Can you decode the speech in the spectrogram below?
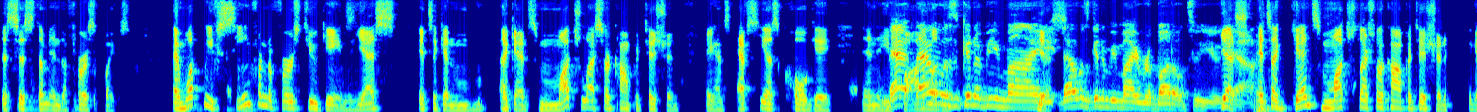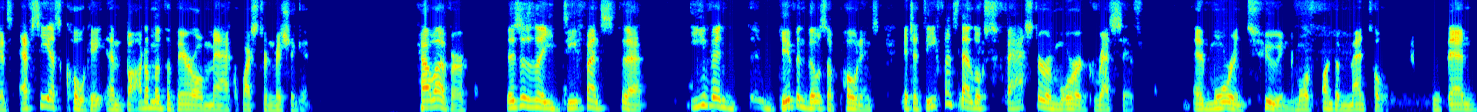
the system in the first place. And what we've seen from the first two games, yes, it's again against much lesser competition against FCS Colgate and a That that of the was gonna be my Yes. that was gonna be my rebuttal to you. Yes, yeah. it's against much lesser competition against FCS Colgate and bottom of the barrel MAC Western Michigan. However, this is a defense that, even given those opponents, it's a defense that looks faster and more aggressive and more in tune, more fundamental than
